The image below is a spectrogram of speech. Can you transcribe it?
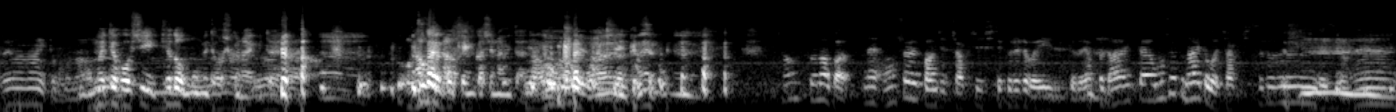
それはないと思うな。揉めてほしいけど揉めてほしくないみたいな、うん、仲良く喧嘩しなみたいな、いや仲良く喧嘩しなうんちゃんとなんかね面白い感じで着地してくれればいいですけどやっぱ大体面白くないところで着地するんですよね。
